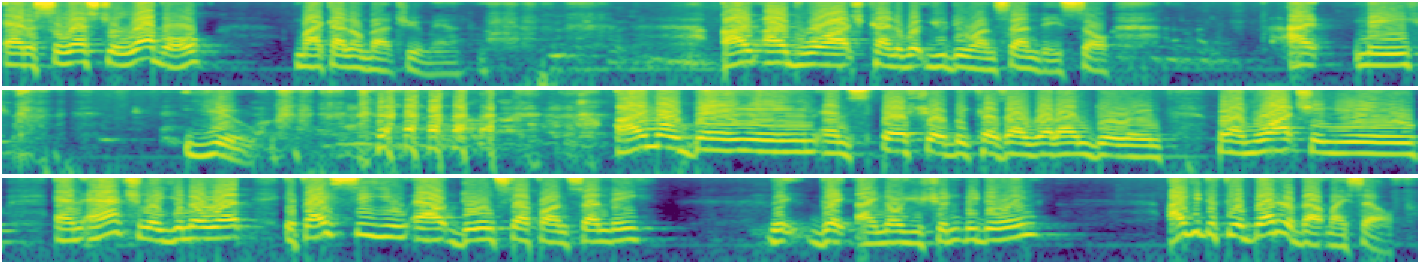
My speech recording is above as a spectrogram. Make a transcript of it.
at a celestial level. Mike, I don't know about you, man. I've, I've watched kind of what you do on Sundays, so I, me, you. I'm obeying and special because of what I'm doing, but I'm watching you. And actually, you know what? If I see you out doing stuff on Sunday that, that I know you shouldn't be doing, I get to feel better about myself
